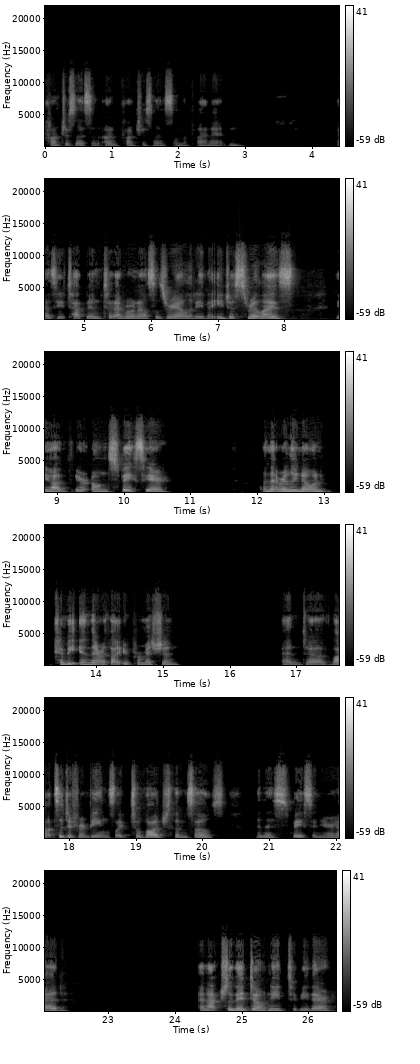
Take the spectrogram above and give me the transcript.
consciousness and unconsciousness on the planet, and as you tap into everyone else's reality, that you just realize you have your own space here, and that really no one can be in there without your permission and uh, lots of different beings like to lodge themselves in this space in your head. And actually, they don't need to be there.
